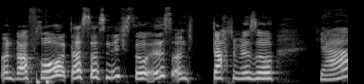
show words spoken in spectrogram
und war froh, dass das nicht so ist und dachte mir so, ja,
